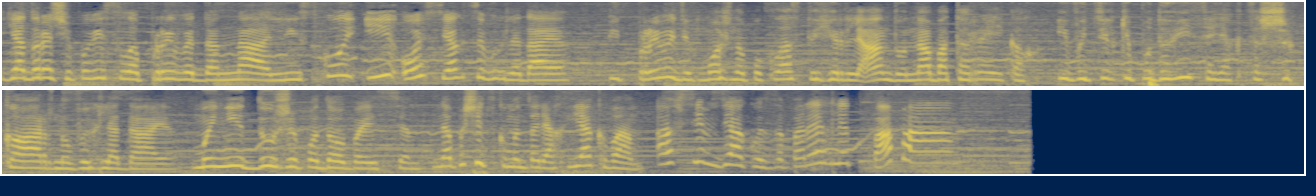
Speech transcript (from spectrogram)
Я, до речі, повісила привида на ліску, і ось як це виглядає. Під привидів можна покласти гірлянду на батарейках. І ви тільки подивіться, як це шикарно виглядає. Мені дуже подобається. Напишіть в коментарях, як вам. А всім дякую за перегляд, Па-па!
